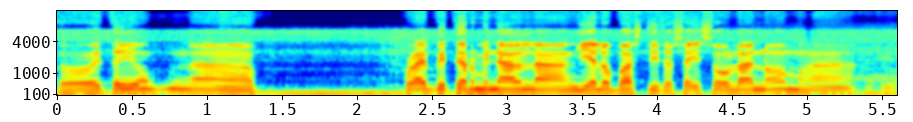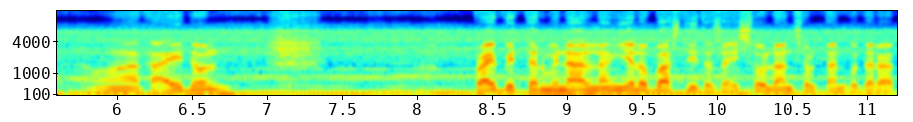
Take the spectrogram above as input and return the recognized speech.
So ito yung ah, private terminal ng Yellow Bus dito sa Isola no mga mga ka-idol. Private terminal ng Yellow Bus dito sa Isolan, Sultan Kudarat.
